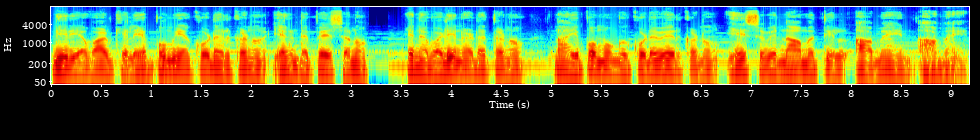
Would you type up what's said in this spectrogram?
நீர் என் வாழ்க்கையில் எப்பவுமே என் கூட இருக்கணும். என்கிட்ட பேசணும். என்னை வழி நடத்தணும். நான் எப்பவும் உங்கள் கூடவே இருக்கணும். இயேசுவின் நாமத்தில். ஆமேன் ஆமேன்.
